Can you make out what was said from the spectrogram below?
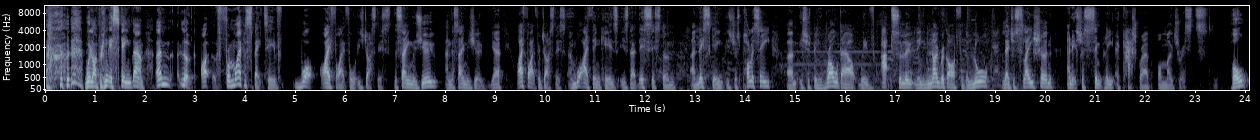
Will I bring this scheme down? Um, look, I, from my perspective, what I fight for is justice, the same as you and the same as you. Yeah, I fight for justice, and what I think is is that this system and this scheme is just policy. Um, it's just being rolled out with absolutely no regard for the law, legislation, and it's just simply a cash grab on motorists. Paul,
